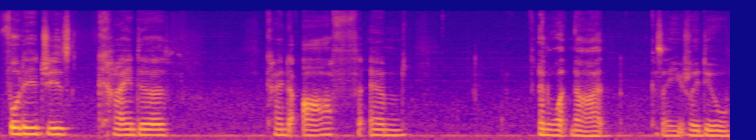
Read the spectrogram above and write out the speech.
footage is kind of kind of off and and whatnot because I usually do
